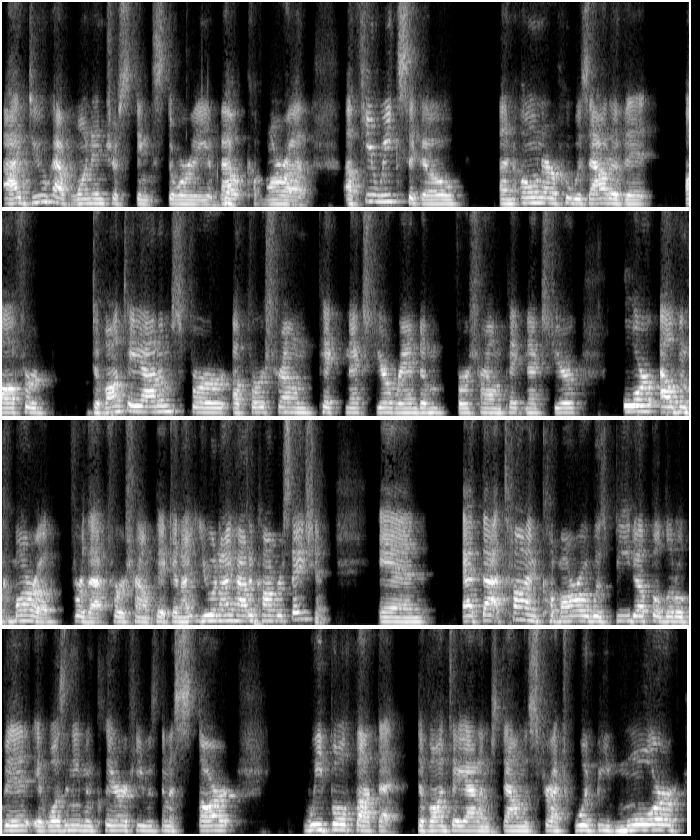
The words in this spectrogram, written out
I do have one interesting story about. Kamara. A few weeks ago, an owner who was out of it offered Davante Adams for a first round pick next year, random first round pick next year, or Alvin Kamara for that first round pick. And I, you and I had a conversation. And at that time, Kamara was beat up a little bit. It wasn't even clear if he was going to start. We both thought that Davante Adams down the stretch would be more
